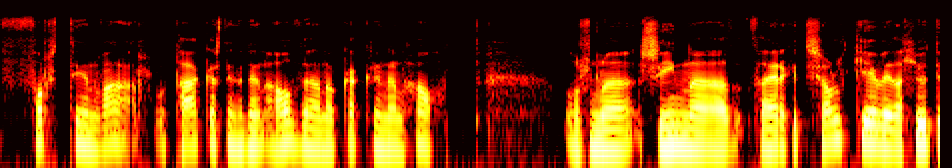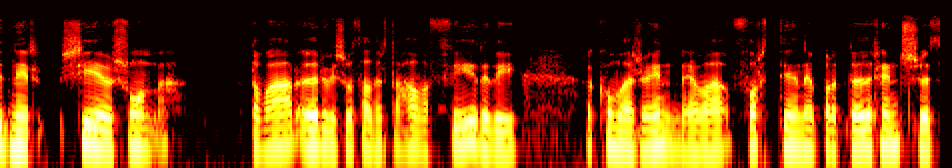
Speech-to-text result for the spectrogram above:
fortíðin var og takast einhvern veginn á við hann á gaggrínan hátt og svona sína að það er ekkert sjálfgefið að hlutirnir séu svona. Þetta var öðruvís og það þurft að hafa fyrir því að koma þessu inn. Ef að fortíðin er bara döður hinsuð,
